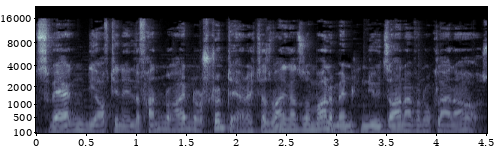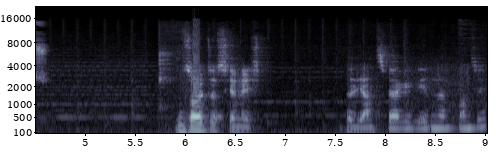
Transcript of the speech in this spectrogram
Zwergen, die auf den Elefanten reiten, das stimmte ja nicht. Das waren ganz normale Menschen, die sahen einfach nur kleiner aus. Sollte es hier nicht Brillanzwerke geben, nennt man sie?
